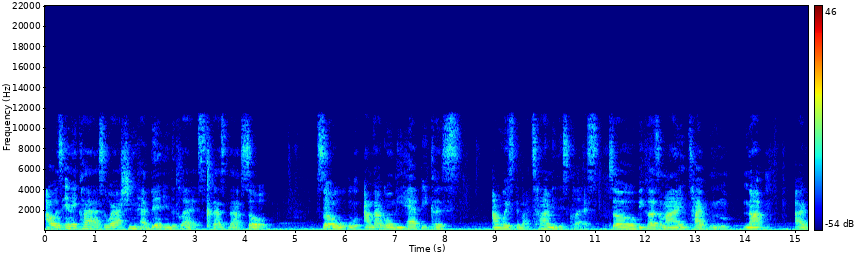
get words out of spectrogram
I was in a class where I shouldn't have been in the class. That's not so. So I'm not going to be happy because I'm wasting my time in this class. So because of my type, mm, not, I,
